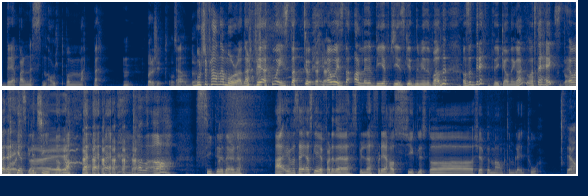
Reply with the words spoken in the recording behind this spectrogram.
dreper han nesten alt på mappet. Bare skyt, og så Ja. dør Bortsett fra han Amora Mora der, for jeg wasta, to, jeg wasta alle de BFG-skuddene mine på han. Og så drepte ikke han engang. What the heck? Jeg, bare, jeg skulle cheate han, da. Han bare, åh, sykt irriterende. Nei, vi får se. Jeg skal gjøre ferdig det spillet, fordi jeg har sykt lyst til å kjøpe Mountain Blade 2. Ja,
